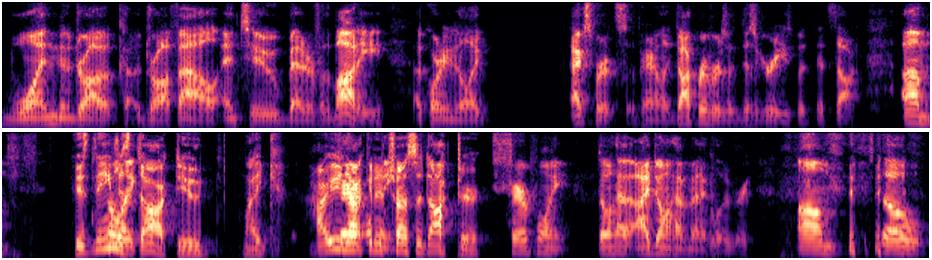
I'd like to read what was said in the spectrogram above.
one to draw draw a foul, and two better for the body according to like experts. Apparently, Doc Rivers disagrees, but it's Doc. Um, His name So, is like- Doc, dude. Like, how are you not going to point. trust a doctor? fair point. Don't have I don't have a medical degree. Um, so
